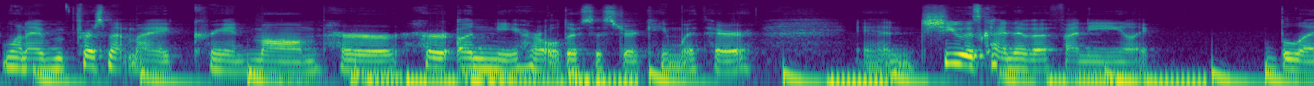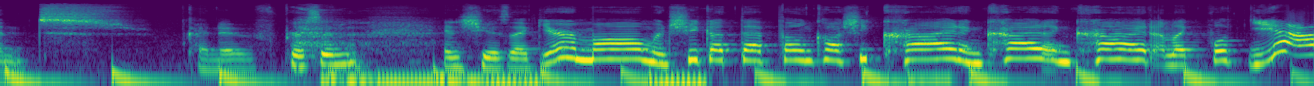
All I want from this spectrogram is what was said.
When I first met my Korean mom, her her unni, her older sister, came with her, and she was kind of a funny, like blunt kind of person. and she was like, "Your mom, when she got that phone call, she cried and cried and cried." I'm like, "Well, yeah,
